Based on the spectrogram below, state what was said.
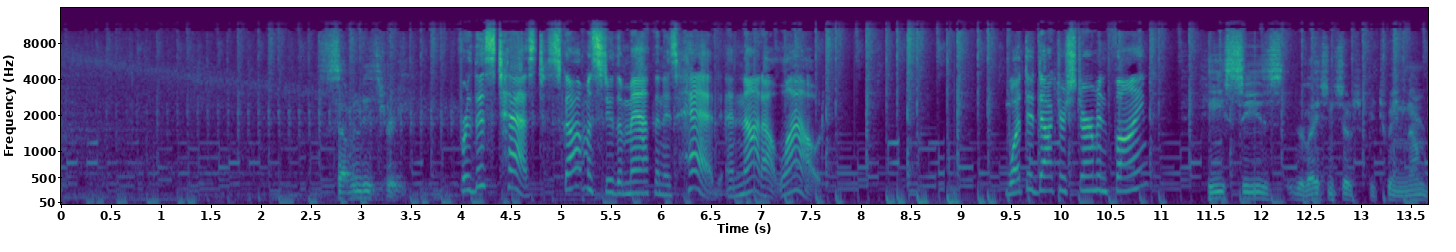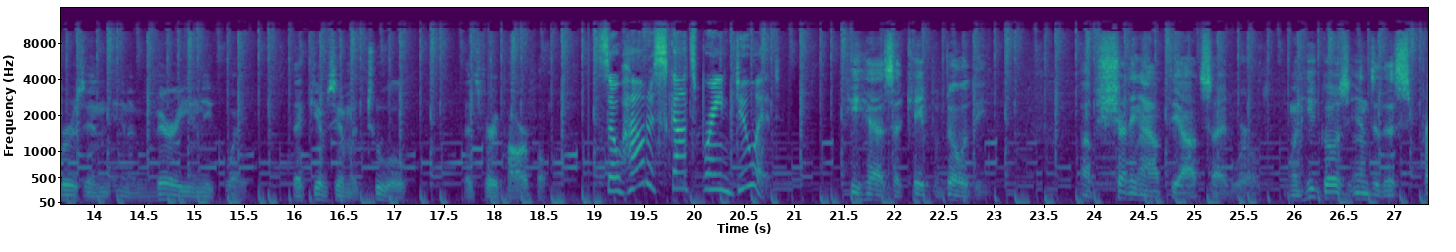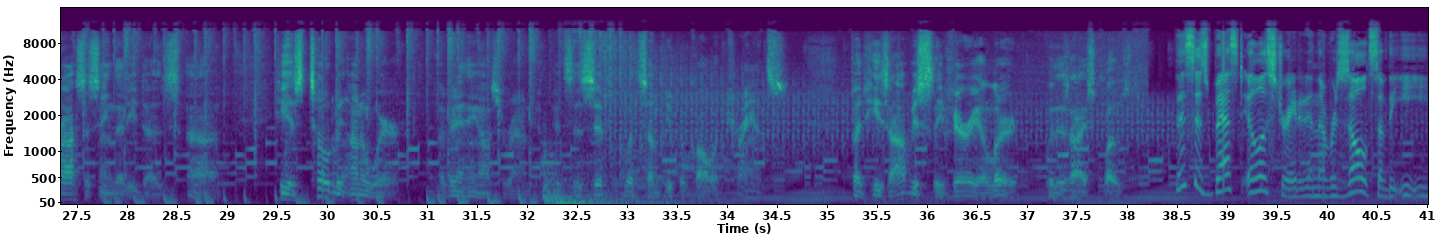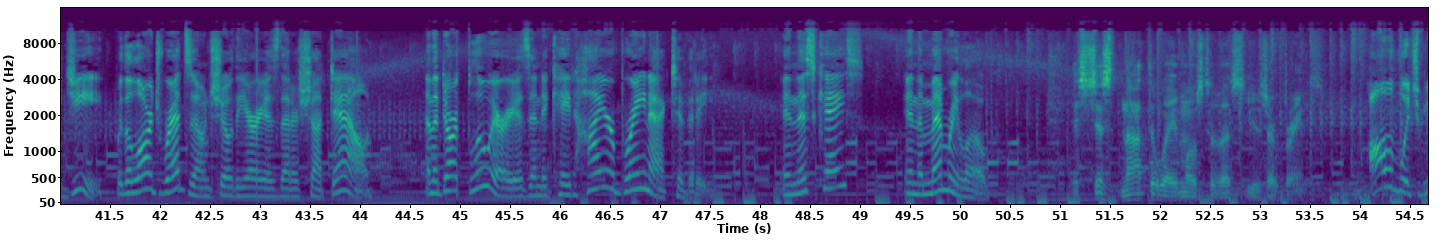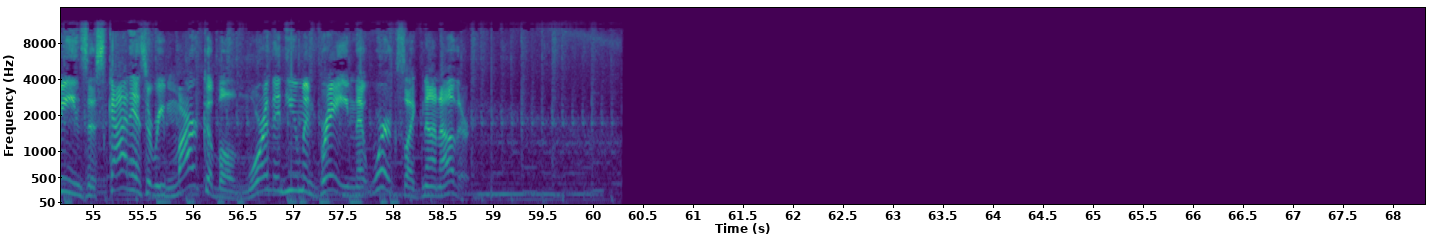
73. For this test, Scott must do the math in his head and not out loud. What did Dr. Sterman find? He sees relationships between numbers in, in a very unique way. That gives him a tool that's very powerful. So, how does Scott's brain do it? He has a capability of shutting out the outside world. When he goes into this processing that he does, uh, he is totally unaware of anything else around him. It's as if what some people call a trance. But he's obviously very alert with his eyes closed. This is best illustrated in the results of the EEG, where the large red zones show the areas that are shut down, and the dark blue areas indicate higher brain activity. In this case, in the memory lobe. It's just not the way most of us use our brains. All of which means that Scott has a remarkable, more than human brain that works like none other.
